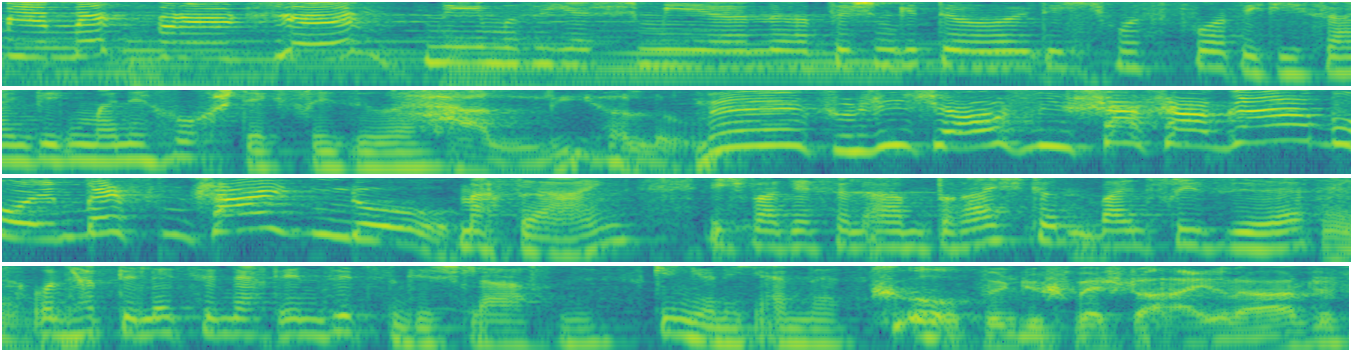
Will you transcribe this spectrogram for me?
mir Mettbrötchen? Nee, muss ich erst schmieren. Ein bisschen Geduld. Ich muss vorsichtig sein wegen meiner Hochsteckfrisur. Hallihallo. Mensch, du siehst ja aus wie Sascha Gabo in besten Zeiten, du. Mach sein. Ich war gestern Abend drei Stunden beim Friseur und hab die letzte Nacht in Sitzen geschlafen. Es ging ja nicht anders. Oh, wenn die Schwester heiratet,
